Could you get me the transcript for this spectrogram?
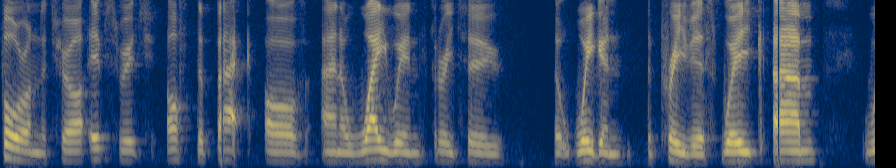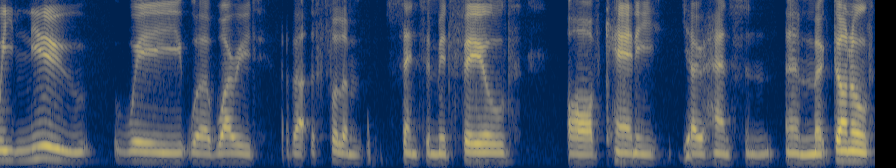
four on the trot. Ipswich off the back of an away win 3 2 at Wigan the previous week. Um, we knew we were worried about the Fulham centre midfield of Cairney, Johansen, and McDonald.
